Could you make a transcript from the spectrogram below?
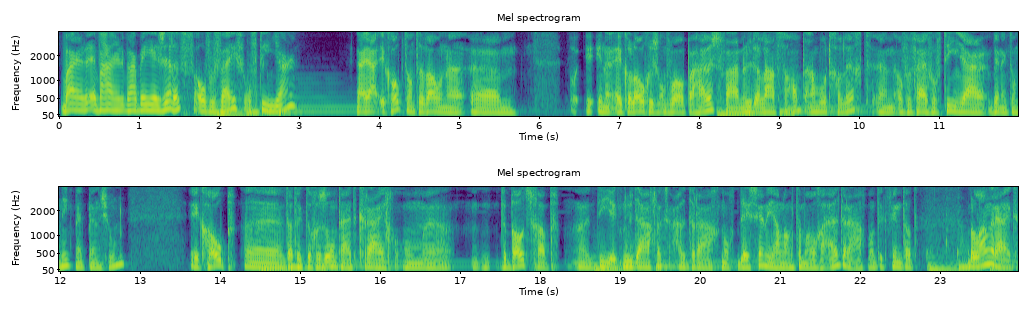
waar, waar, waar ben jij zelf over vijf of tien jaar? Nou ja, ik hoop dan te wonen ehm, in een ecologisch ontworpen huis... waar nu de laatste hand aan wordt gelegd. En over vijf of tien jaar ben ik nog niet met pensioen. Ik hoop eh, dat ik de gezondheid krijg om eh, de boodschap... eh, die ik nu dagelijks uitdraag nog decennia lang te mogen uitdragen. Want ik vind dat belangrijk.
